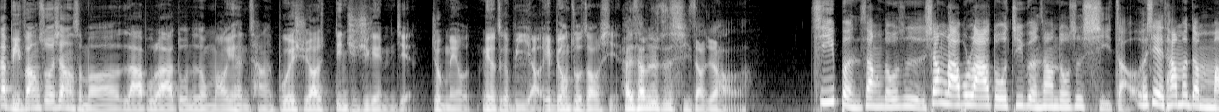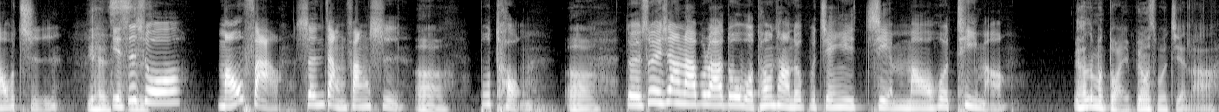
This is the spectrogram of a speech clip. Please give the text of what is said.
那比方说像什么拉布拉多那种毛也很长的，不会需要定期去给你们剪，就没有没有这个必要，也不用做造型。还是他们就只是洗澡就好了？基本上都是像拉布拉多，基本上都是洗澡，而且它们的毛质也很也是湿，说毛发生长方式嗯不同。嗯，对，所以像拉布拉多，我通常都不建议剪毛或剃毛。因为它那么短，也不用什么剪啦。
